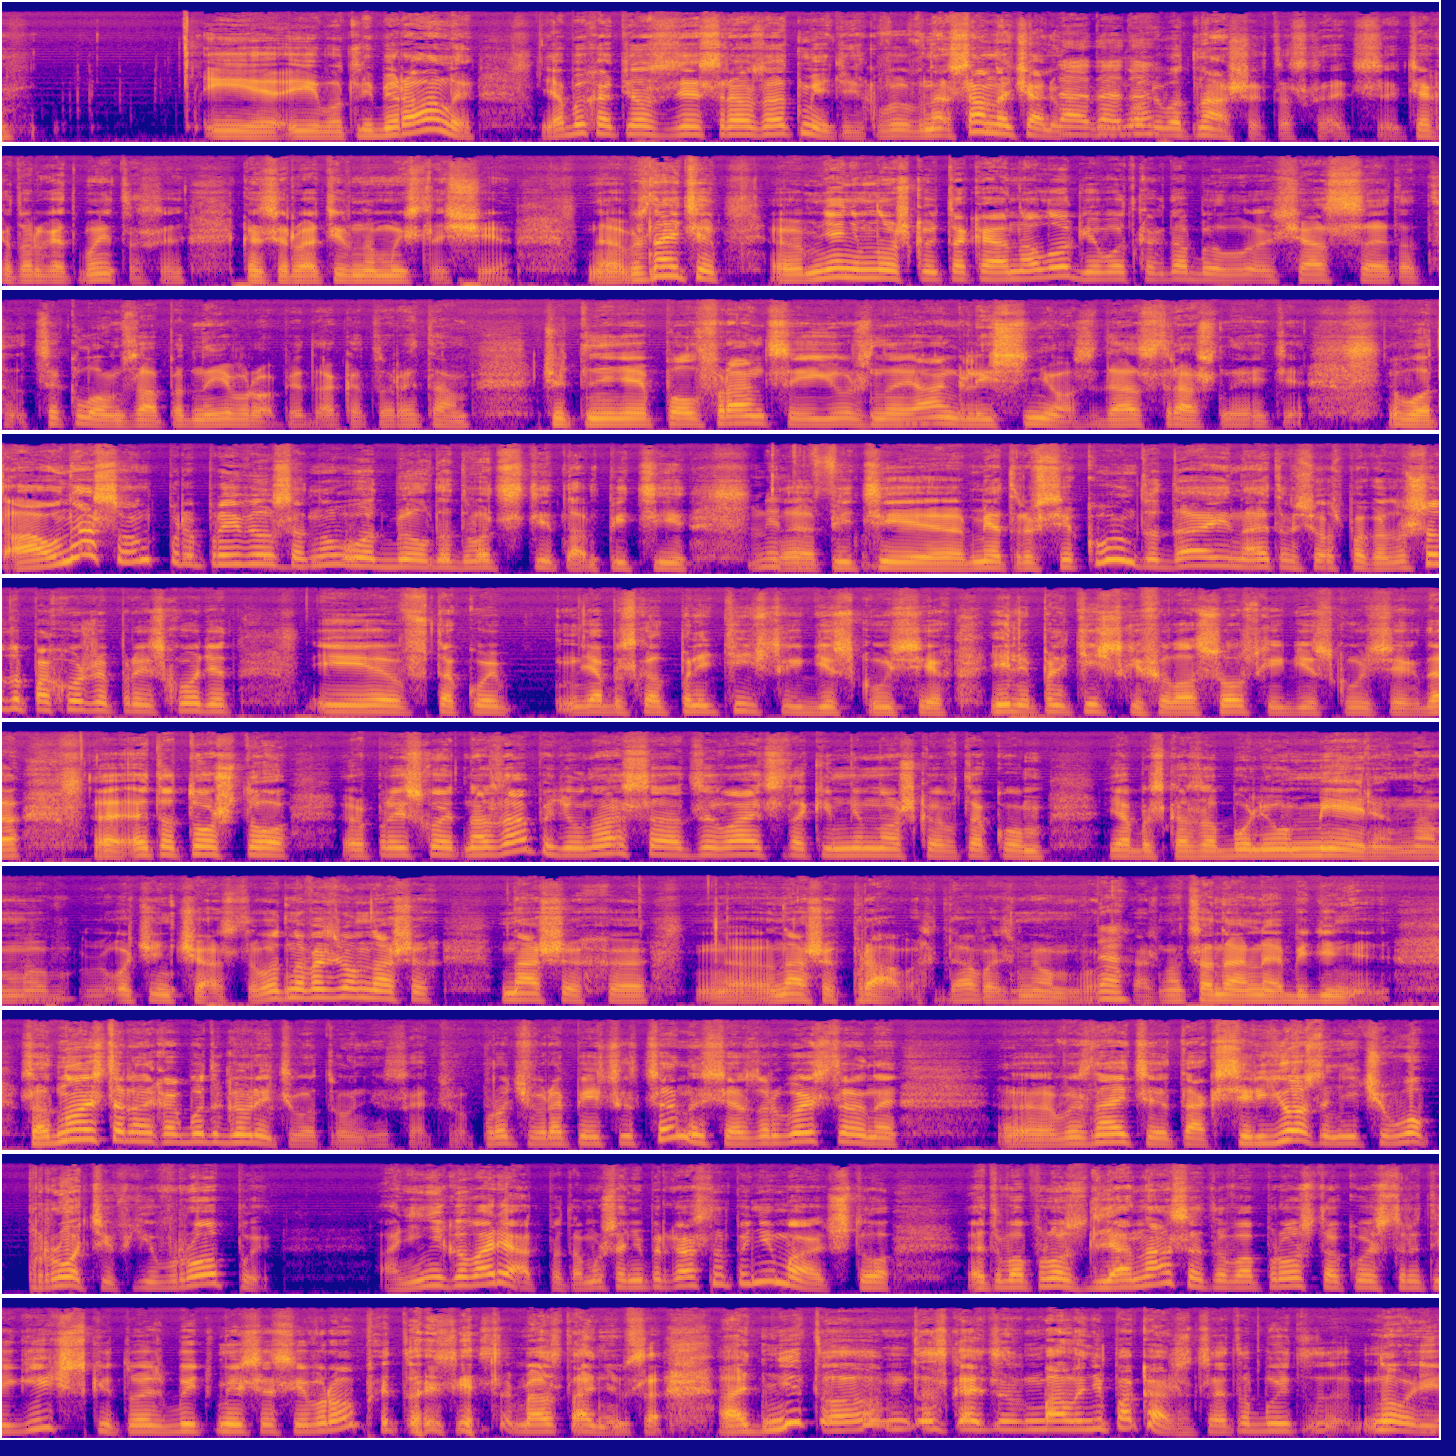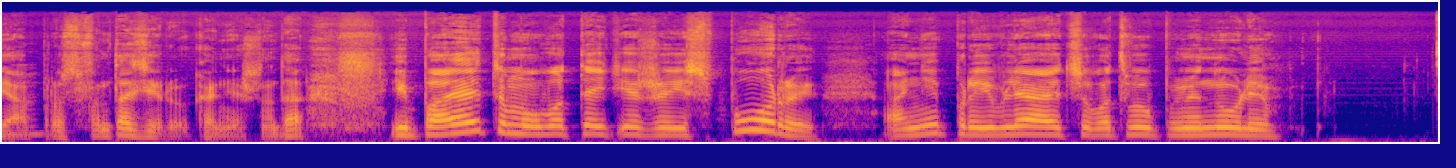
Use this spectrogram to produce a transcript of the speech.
и, и вот либералы, я бы хотел здесь сразу отметить, вы в самом начале да, да, да. вот наших, так сказать, те, которые говорят, мы, так сказать, консервативно мыслящие. Э, вы знаете, э, мне немножко такая аналогия, вот когда был сейчас этот циклон в Западной Европе, да, который там чуть ли не пол Франции и Южной Англии снес, да, страшные эти. Вот. А у нас он проявился, ну вот был до 25 метров, 5 метров в секунду, да, и на этом все успокоилось. Что-то похожее происходит и в такой я бы сказал, политических дискуссиях или политических философских дискуссиях, да, э, это то, что происходит на Западе, у нас отзывается таким немножко в таком, я бы сказал, более умеренном э, очень часто. Вот возьмем наших, наших, э, наших правых, да, возьмем, да. Вот, скажем, национальное объединение. С одной стороны, как будто говорите, вот, не сказать, против европейских ценностей, а с другой стороны, вы знаете, так серьезно ничего против Европы – они не говорят, потому что они прекрасно понимают, что это вопрос для нас, это вопрос такой стратегический, то есть быть вместе с Европой, то есть если мы останемся одни, то, так сказать, мало не покажется. Это будет, ну, я просто фантазирую, конечно, да. И поэтому вот эти же и споры, они проявляются, вот вы упомянули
